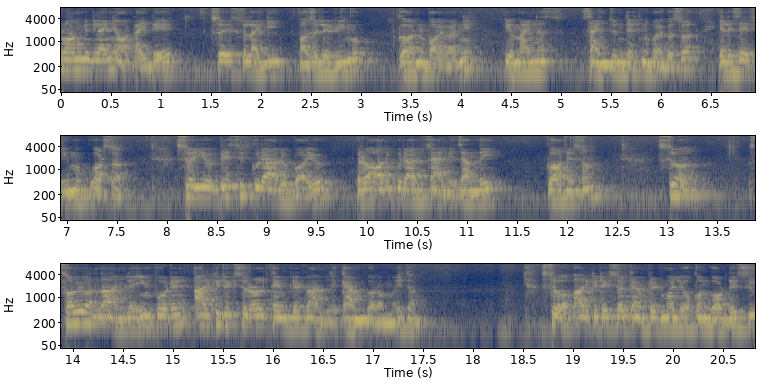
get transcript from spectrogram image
प्लम्बिङलाई नै हटाइदिएँ। सो यसको लागि हजुरले रिमुभ गर्नुभयो भने यो माइनस साइन जुन देख्नुभएको छ यसले चाहिँ रिमुभ गर्छ। सो यो बेसिक कुराहरू भयो र अरू कुराहरू चाहिँ हामी जान्दै गर्नेछौँ। सो सबैभन्दा हामीलाई इम्पोर्टेन्ट आर्किटेक्चरल टेम्प्लेटमा हामीले काम गरौँ है त। सो आर्किटेक्चर टेम्प्लेट मैले ओपन गर्दैछु।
